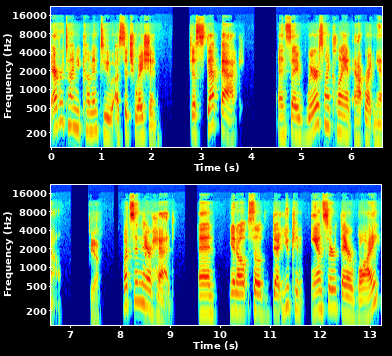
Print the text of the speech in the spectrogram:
every time you come into a situation, just step back and say, where's my client at right now? Yeah. What's in their head? And you know, so that you can answer their why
